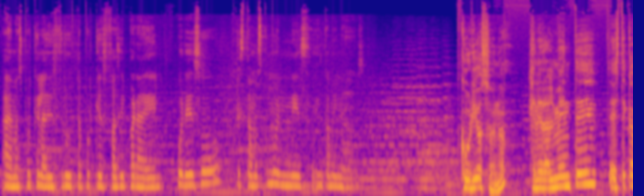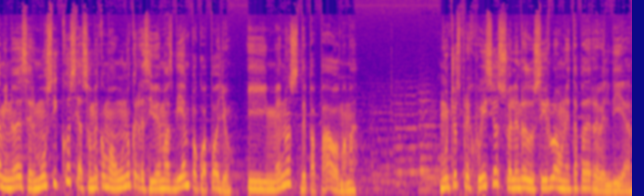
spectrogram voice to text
Además porque la disfruta, porque es fácil para él. Por eso estamos como encaminados. Curioso, ¿no? Generalmente, este camino de ser músico se asume como uno que recibe más bien poco apoyo y menos de papá o mamá. Muchos prejuicios suelen reducirlo a una etapa de rebeldía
